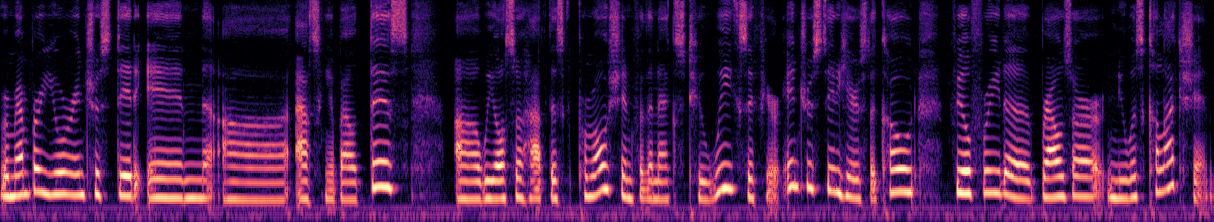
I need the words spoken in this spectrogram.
remember you were interested in uh, asking about this? Uh, we also have this promotion for the next two weeks. If you're interested, here's the code. Feel free to browse our newest collection.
